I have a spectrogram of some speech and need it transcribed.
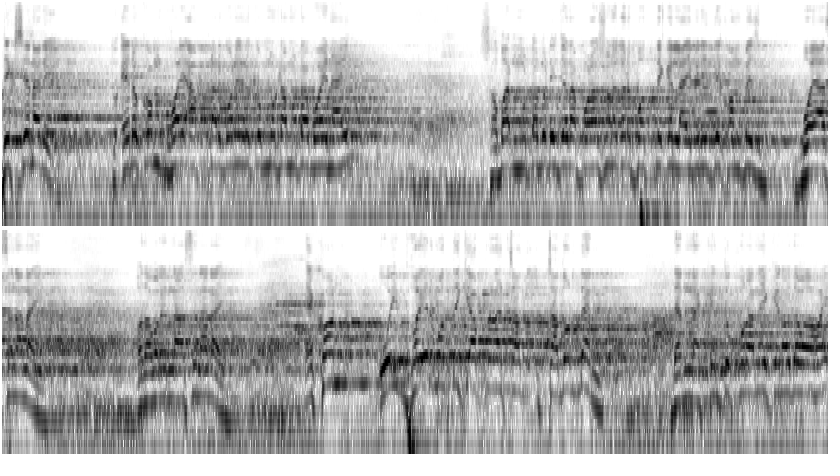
ডিকশনারি তো এরকম ভয় আপনার ঘরে এরকম মোটা মোটা ভয় নাই? সবার মোটামুটি যারা পড়াশোনা করে প্রত্যেকের লাইব্রেরিতে কম বেশ বই আছে না নাই? কথা বলেন না আছে না নাই? এখন ওই ভয়ের মধ্যে কি আপনারা চাদ- চাদর দেন? দেন না, কিন্তু কোরআনে কেন দেওয়া হয়?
